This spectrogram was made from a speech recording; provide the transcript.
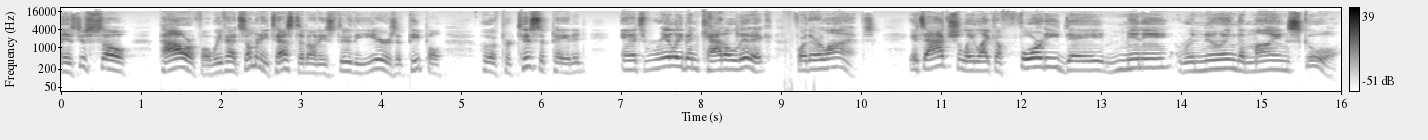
is just so powerful. We've had so many testimonies through the years of people who have participated and it's really been catalytic for their lives. It's actually like a 40 day mini renewing the mind school.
